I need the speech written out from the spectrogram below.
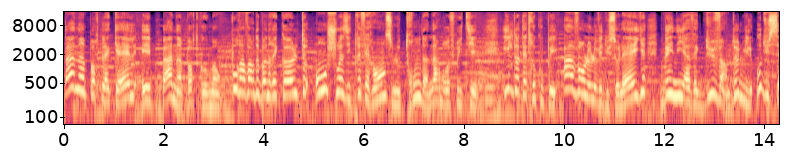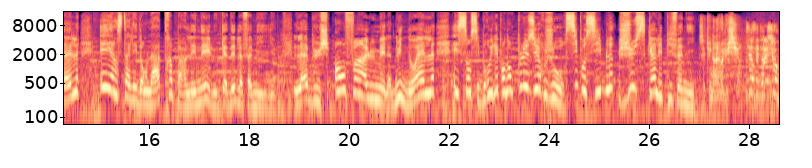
pas n'importe laquelle et pas n'importe comment. Pour avoir de bonnes récoltes, on choisit de préférence le tronc d'un arbre fruitier. Il doit être coupé avant le lever du soleil, béni avec du vin, de l'huile ou du sel et installé dans l'âtre par l'aîné et le cadet de la famille. La bûche, enfin allumée la nuit de Noël, est censée brûler pendant plusieurs jours, si possible jusqu'à l'épiphanie. C'est une révolution. Tiens, c'est très chaud.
